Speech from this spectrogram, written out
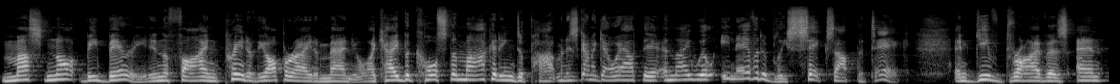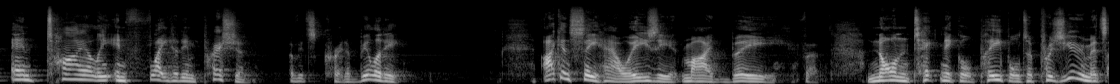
must not be buried in the fine print of the operator manual, okay? Because the marketing department is going to go out there and they will inevitably sex up the tech and give drivers an entirely inflated impression of its credibility. I can see how easy it might be for non technical people to presume it's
